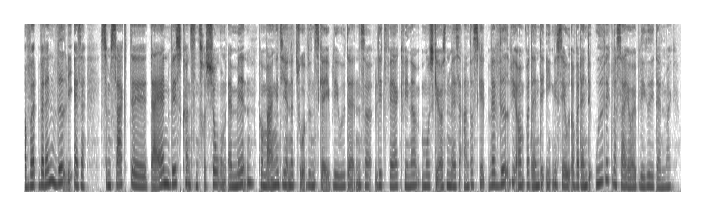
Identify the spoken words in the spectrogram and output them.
Og hvordan ved vi, altså, som sagt, øh, der er en vis koncentration af mænd på mange af de her naturvidenskabelige uddannelser, lidt færre kvinder, måske også en masse andre skæld. Hvad ved vi om, hvordan det egentlig ser ud, og hvordan det udvikler sig i øjeblikket i Danmark?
